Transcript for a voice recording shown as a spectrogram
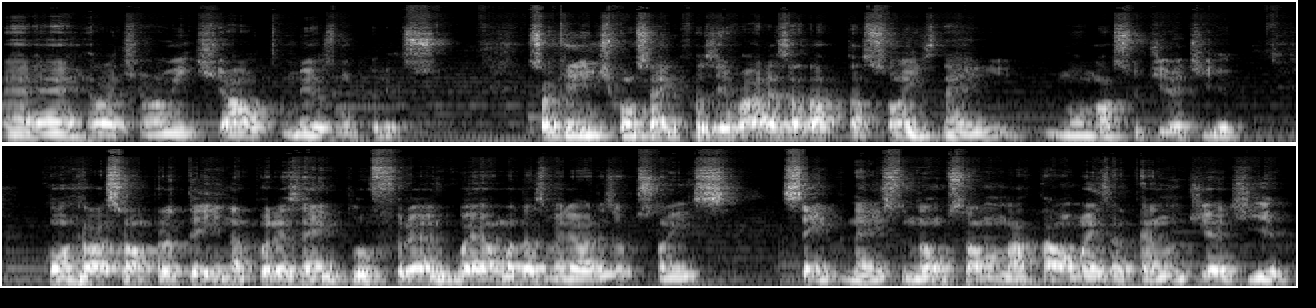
é, relativamente alto mesmo o preço. Só que a gente consegue fazer várias adaptações né, no nosso dia a dia. Com relação à proteína, por exemplo, o frango é uma das melhores opções sempre, né? Isso não só no Natal, mas até no dia a dia.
